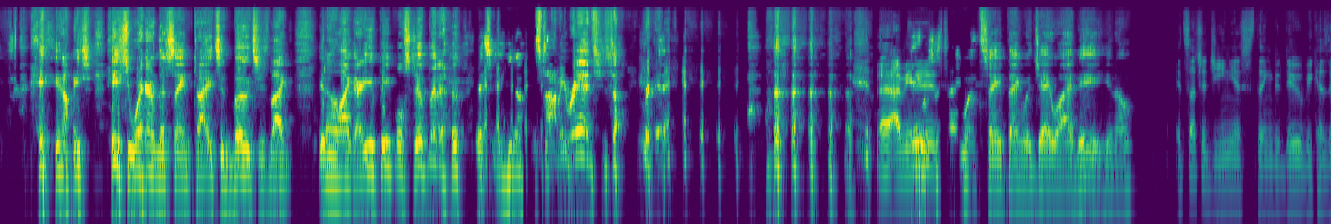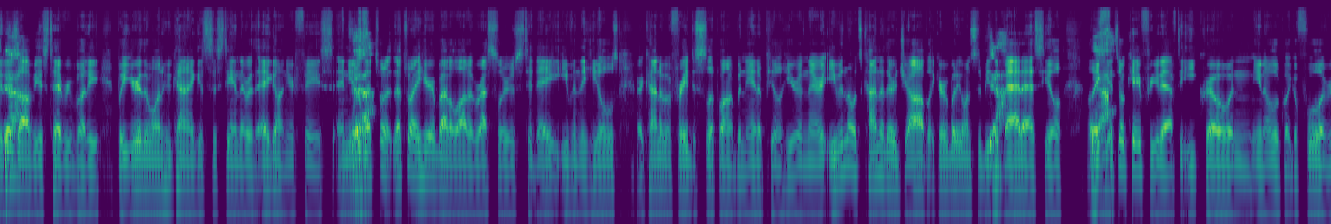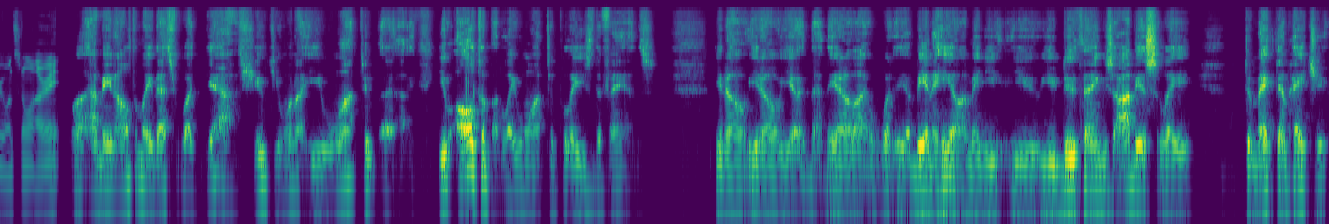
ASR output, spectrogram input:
you know, he's he's wearing the same tights and boots. He's like, you know, like, are you people stupid? It's you know, it's Tommy Rich. It's Tommy Rich. I mean, it it was the same, same thing with JYD. You know, it's such a genius thing to do because it is Yeah. obvious to everybody, but you're the one who kind of gets to stand there with egg on your face. And you know, Yeah. that's what that's what I hear about a lot of wrestlers today. Even the heels are kind of afraid to slip on a banana peel here and there, even though it's kind of their job. Like everybody wants to be Yeah. the badass heel. Like it's okay for you to have to eat crow and you know look like a fool every once in a while, right? well, I mean, ultimately, that's what. Yeah, shoot, you want to, you want to, uh, you ultimately want to please the fans. You know, you know, you you know, like what being a heel. I mean, you you you do things obviously to make them hate you.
